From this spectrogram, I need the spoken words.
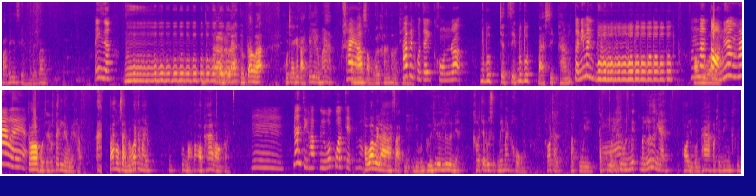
ปากได้ยินเสียงอะไรบ้างได้ยินเสียงเออนั่นแหละถูกต้องละ หัวใจกระต่ายเต้นเร็วมากใช่ประคมารัณบ 200 ครั้งต่อนาทีถ้าเป็นคนใจคนก็บุบบุบ เจ็ดสิบบุบบุบแปดสิบครั้ง แต่นี่มันบุบบุบบุบบุบบุบบุบบุบบุบบุบบุบบุบความมันรัวต่อเนื่องมากเลยอะก็หัวใจเขาเต้นเร็วไงครับอะป้าสงสัยไหมว่าทำไมคุณหมอต้องเอาผ้ารองก่อน อืมนั่นสิครับ หรือว่ากลัวเจ็บหรือเปล่า เพราะว่าเวลาสัตว์เนี่ยอยู่บนพื้นที่ลื่นๆเนี่ยเขาจะรู้สึกไม่มั่นคง เขาจะตะกุยตะกุยอ๋อ คือมันไม่มันลื่นไง พออยู่บนผ้าเขาจะนิ่งขึ้น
